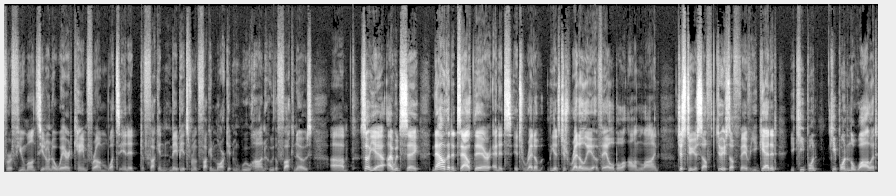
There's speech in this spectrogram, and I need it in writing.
for a few months. You don't know where it came from, what's in it. To fucking maybe it's from a fucking market in Wuhan. Who the fuck knows? Um, so yeah, I would say now that it's out there and it's it's readily it's just readily available online. Just do yourself do yourself a favor. You get it. You keep one keep one in the wallet.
